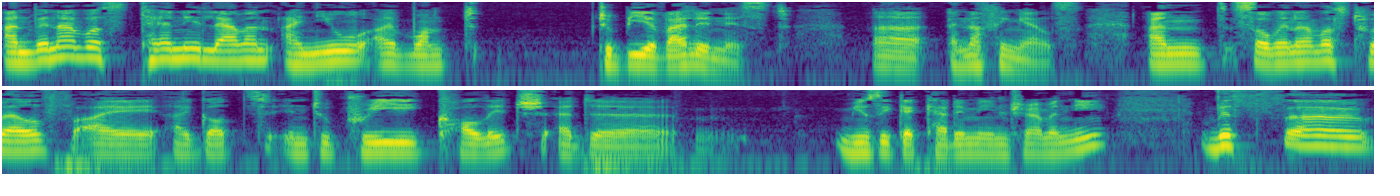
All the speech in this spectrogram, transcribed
And when I was 10, 11, I knew I want to be a violinist uh, and nothing else. And so when I was 12, I, I got into pre-college at a music academy in Germany with a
